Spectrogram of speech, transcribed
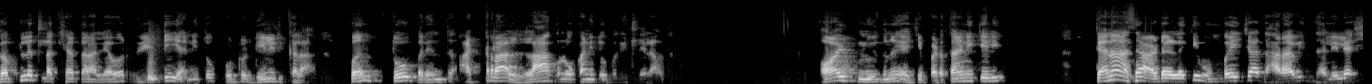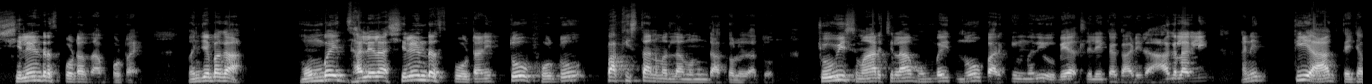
गपलत लक्षात आल्यावर रेड्डी यांनी तो फोटो डिलीट केला. पण तोपर्यंत अठरा लाख लोकांनी तो बघितलेला होता. ऑल्ट न्यूजनं याची पडताळणी केली. त्यांना असं आढळलं की मुंबईच्या धारावीत झालेल्या सिलेंडर स्फोटाचा फोटो आहे. म्हणजे बघा मुंबईत झालेला सिलेंडर स्फोट आणि तो फोटो पाकिस्तानमधला म्हणून दाखवला जातो. चोवीस मार्चला मुंबईत नो पार्किंगमध्ये उभे असलेल्या एका गाडीला आग लागली आणि ती आग त्याच्या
